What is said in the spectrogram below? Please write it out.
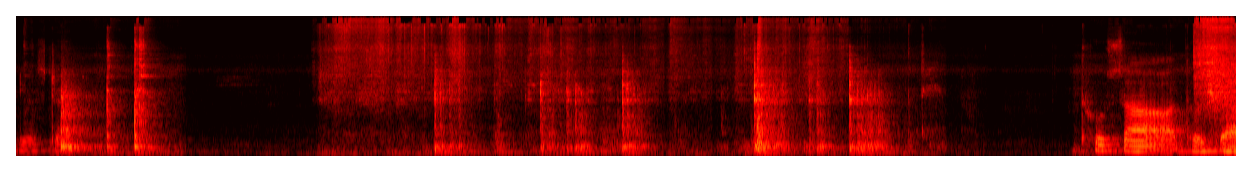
ভিডিও স্টার্ট ধোসা ধোসা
